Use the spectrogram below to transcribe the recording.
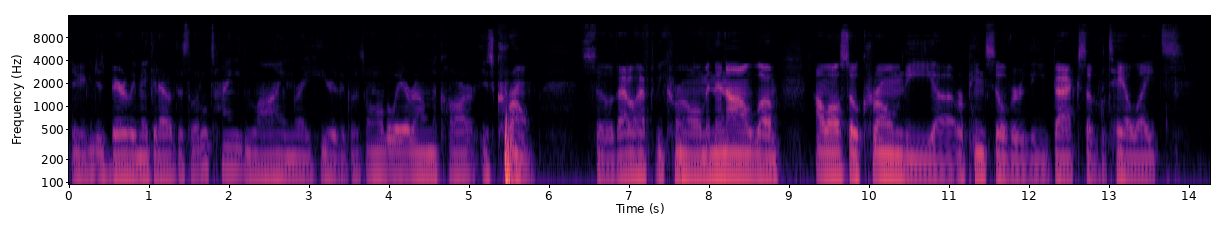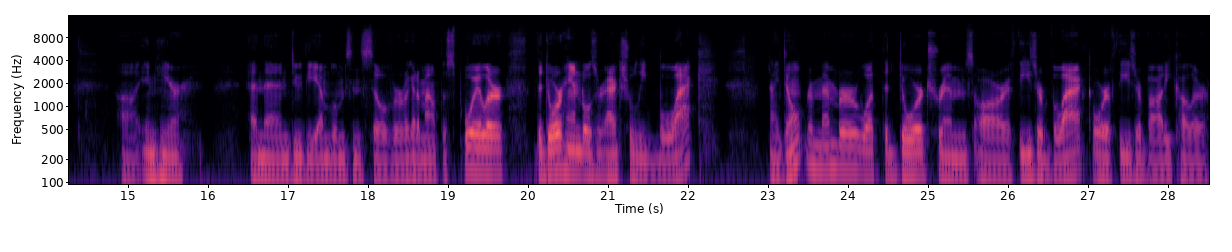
There, you can just barely make it out. This little tiny line right here that goes all the way around the car is chrome. So that'll have to be chrome. And then I'll um, I'll also chrome the, uh, or paint silver, the backs of the tail lights uh, in here. And then do the emblems in silver. I got to mount the spoiler. The door handles are actually black. I don't remember what the door trims are, if these are black or if these are body color.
